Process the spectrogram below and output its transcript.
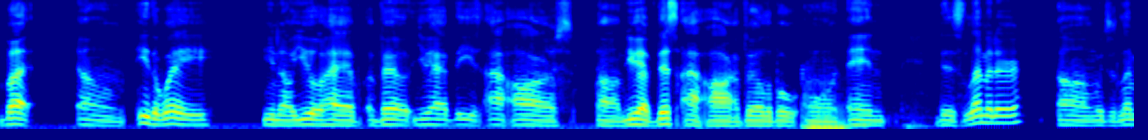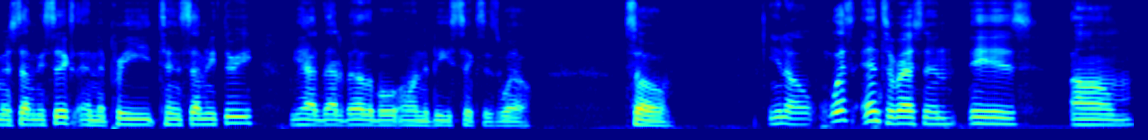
But um, either way, you know, you'll have avail you have these IRs. Um, you have this IR available on and this limiter, um, which is limiter 76, and the pre 1073. You have that available on the B6 as well. So you know what's interesting is um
